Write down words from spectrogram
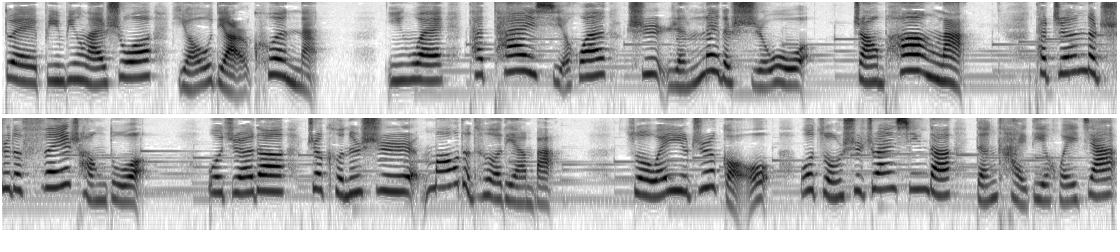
对冰冰来说有点困难，因为他太喜欢吃人类的食物，长胖啦。它真的吃的非常多，我觉得这可能是猫的特点吧。作为一只狗，我总是专心的等凯蒂回家。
